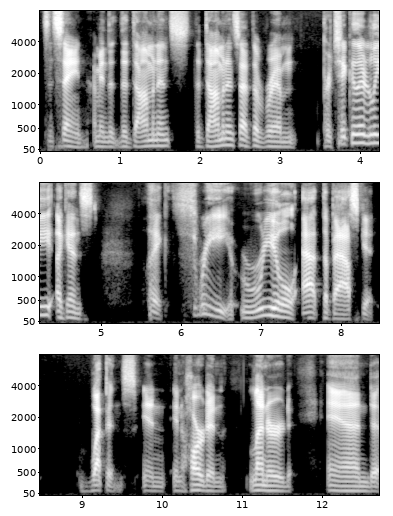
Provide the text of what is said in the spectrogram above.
it's insane. I mean, the, the dominance, the dominance at the rim, particularly against like three real at the basket weapons in in Harden, Leonard, and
